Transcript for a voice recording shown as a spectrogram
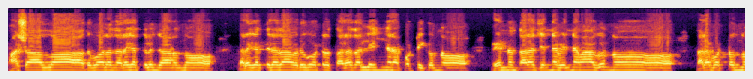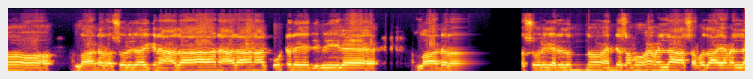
മാഷാ അല്ലാ അതുപോലെ നരകത്തിലും കാണുന്നു. നരകത്തിലതാ ഒരു കൂട്ടർ തല തല്ലി ഇങ്ങനെ പൊട്ടിക്കുന്നു. വീണ്ടും തല ചിഹ്ന ഭിന്നമാകുന്നു. തല പൊട്ടുന്നു. അള്ളാന്റെ റസൂൽ ചോദിക്കുന്ന ആദാൻ ആരാണ് ആ കൂട്ടരെ? ജിബിരിയിലെ അള്ളാന്റെ റസൂൽ കരുതുന്നു. എന്റെ സമൂഹമല്ല സമുദായമല്ല.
